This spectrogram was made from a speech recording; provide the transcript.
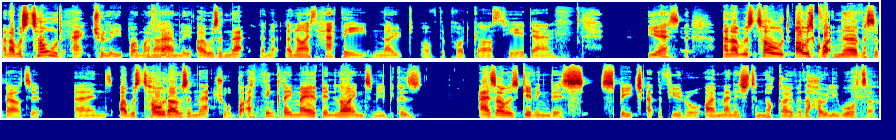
and I was told actually by my No. family I was a nat. a, a nice happy note of the podcast here, Dan. Yes, and I was told I was quite nervous about it, and I was told I was a natural, but I think they may have been lying to me because as I was giving this speech at the funeral, I managed to knock over the holy water.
